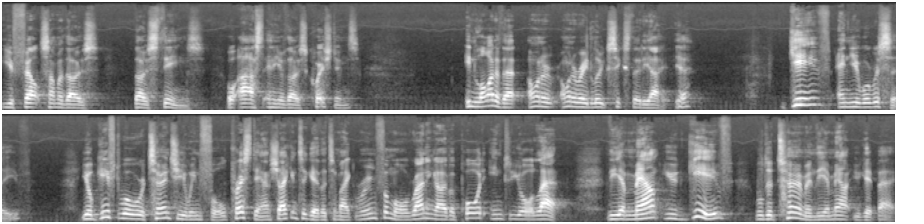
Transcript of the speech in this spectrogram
you felt some of those, those things or asked any of those questions, in light of that, I want to, I want to read Luke 6.38, yeah? Give and you will receive. Your gift will return to you in full, pressed down, shaken together to make room for more, running over, poured into your lap. The amount you give will determine the amount you get back.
